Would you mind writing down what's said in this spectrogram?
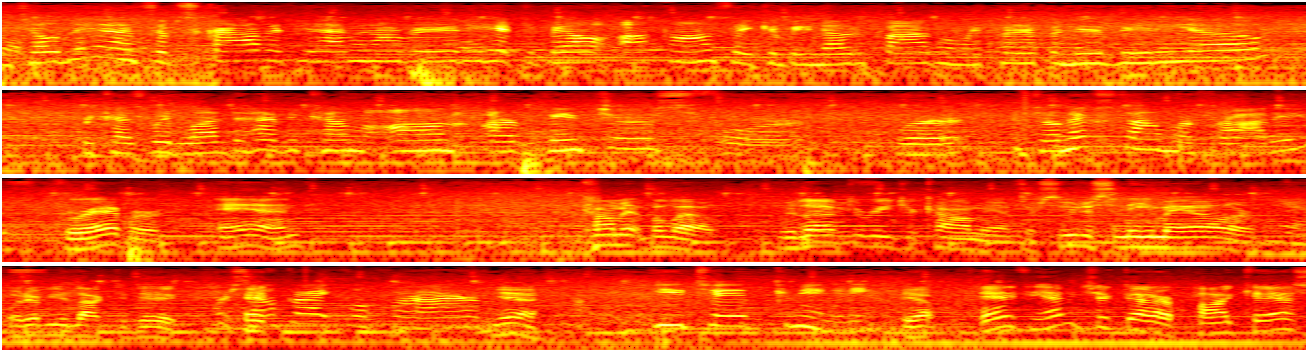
Until then, subscribe if you haven't already. Hit the bell icon so you can be notified when we put up a new video. Because we'd love to have you come on our ventures for we're until next time we're Fridays. forever, and comment below. We'd love Yes. to read your comments, or shoot us an email, or Yes. whatever you'd like to do. We're so And- grateful for our yeah. YouTube community. Yep. And if you haven't checked out our podcast,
